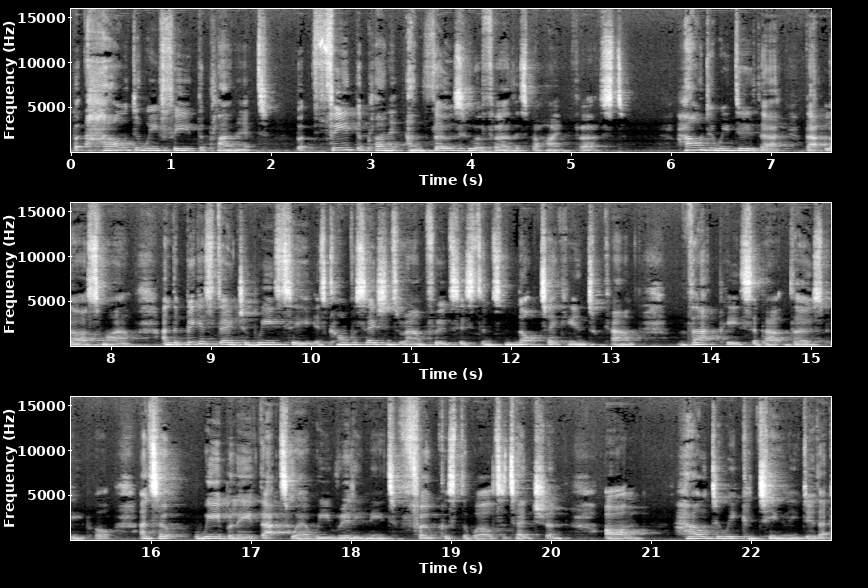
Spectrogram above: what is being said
but how do we feed the planet? But feed the planet and those who are furthest behind first. How do we do that that last mile? And the biggest danger we see is conversations around food systems not taking into account that piece about those people. And so we believe that's where we really need to focus the world's attention on how do we continually do that?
